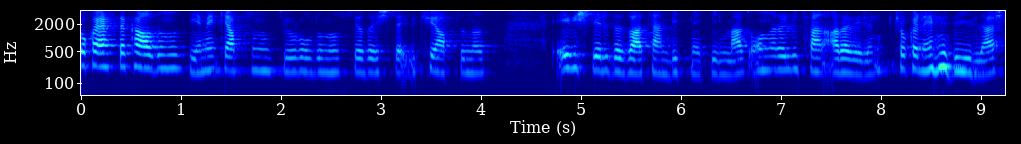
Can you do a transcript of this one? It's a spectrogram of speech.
Çok ayakta kaldınız, yemek yaptınız, yoruldunuz ya da işte ütü yaptınız. Ev işleri de zaten bitmek bilmez. Onlara lütfen ara verin. Çok önemli değiller.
